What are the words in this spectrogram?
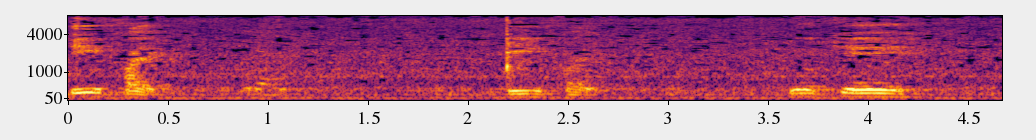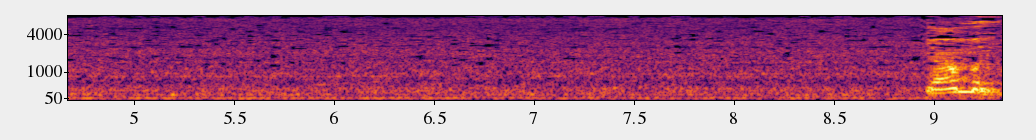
D five. Yeah. D5. Okay. Camel.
